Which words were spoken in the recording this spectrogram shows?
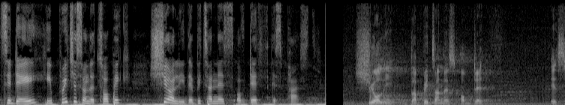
Today, he preaches on the topic Surely the bitterness of death is past. Surely the bitterness of death is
